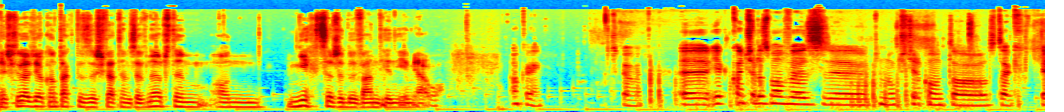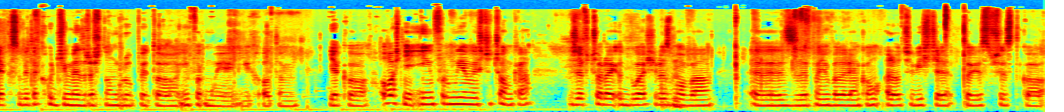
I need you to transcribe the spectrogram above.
Jeśli chodzi o kontakty ze światem zewnętrznym, on nie chce, żeby Wandien je miało. Okej. Ciekawe. Y, Jak kończę rozmowę z y, tą nauczycielką, to, to tak, jak sobie tak chodzimy z resztą grupy, to informuję ich o tym jako... O właśnie, i informujemy jeszcze Czonka, że wczoraj odbyła się rozmowa y, z panią Walerianką, ale oczywiście to jest wszystko,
